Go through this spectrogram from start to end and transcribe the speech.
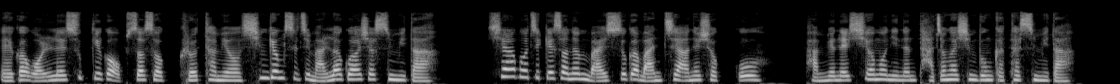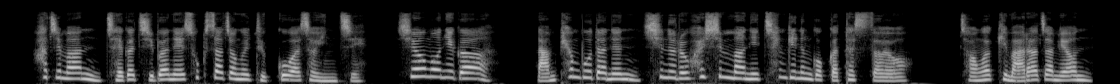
애가 원래 숫기가 없어서 그렇다며 신경 쓰지 말라고 하셨습니다. 시아버지께서는 말수가 많지 않으셨고 반면에 시어머니는 다정하신 분 같았습니다. 하지만 제가 집안의 속사정을 듣고 와서인지 시어머니가 남편보다는 신우를 훨씬 많이 챙기는 것 같았어요. 정확히 말하자면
